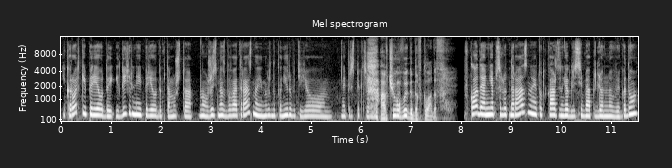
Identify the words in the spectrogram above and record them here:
и короткие периоды, и длительные периоды, потому что ну, жизнь у нас бывает разная, и нужно планировать ее на перспективу. А в чем выгода вкладов? Вклады, они абсолютно разные. Тут каждый найдет для себя определенную выгоду.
